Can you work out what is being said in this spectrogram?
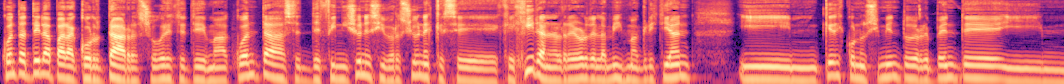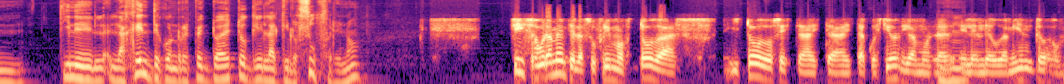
cuánta tela para cortar sobre este tema, cuántas definiciones y versiones que se que giran alrededor de la misma, Cristian, y mm, qué desconocimiento de repente y mm, tiene la gente con respecto a esto que es la que lo sufre, ¿no? Sí, seguramente la sufrimos todas y todos esta esta esta cuestión, digamos, el endeudamiento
